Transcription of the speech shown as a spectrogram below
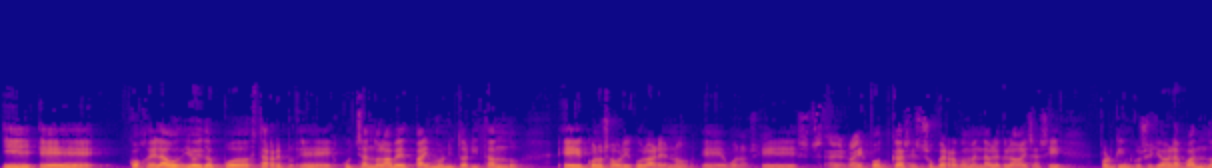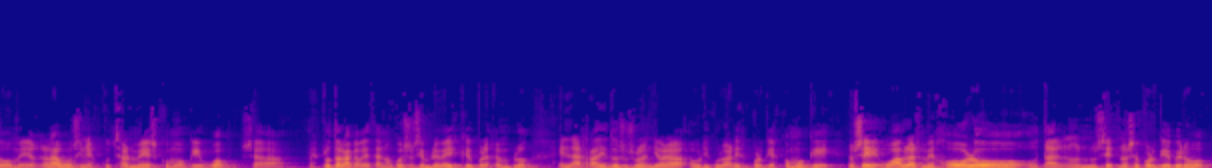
y eh, coge el audio y lo puedo estar eh, escuchando a la vez para ir monitorizando eh, con los auriculares, ¿no? bueno, si grabáis podcast es súper recomendable que lo hagáis así porque incluso yo ahora cuando me grabo sin escucharme es como que, wow, o sea, me explota la cabeza, ¿no? Por eso siempre veis que, por ejemplo, en la radio todo eso suelen llevar auriculares porque es como que, no sé, o hablas mejor o, tal, ¿no? No sé, no sé por qué, pero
